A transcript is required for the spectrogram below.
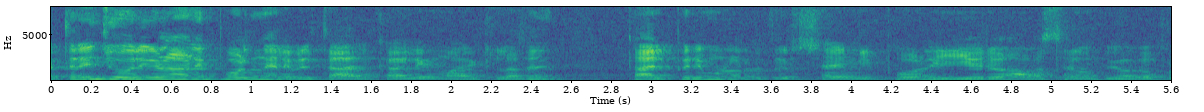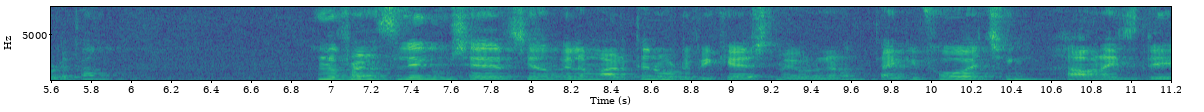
ഇത്രയും ജോലികളാണ് ഇപ്പോൾ നിലവിൽ താൽക്കാലികമായിട്ടുള്ളത്. താല്പര്യമുള്ളവർക്ക് തീർച്ചയായും ഇപ്പോൾ ഈ ഒരു അവസരം ഉപയോഗപ്പെടുത്താം. നിങ്ങളുടെ ഫ്രണ്ട്സിലേക്കും ഷെയർ ചെയ്യാം. നമുക്കെല്ലാം അടുത്ത നോട്ടിഫിക്കേഷനായി കൊടുക്കണം thank you for watching have nice day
